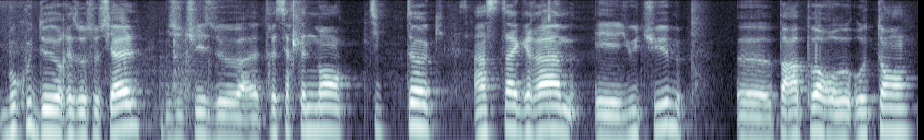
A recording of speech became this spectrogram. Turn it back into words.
beaucoup de réseaux sociaux. Ils utilisent euh, très certainement TikTok, Instagram et YouTube euh, par rapport au, temps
